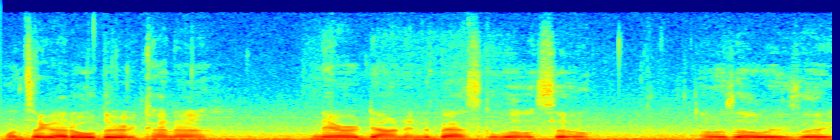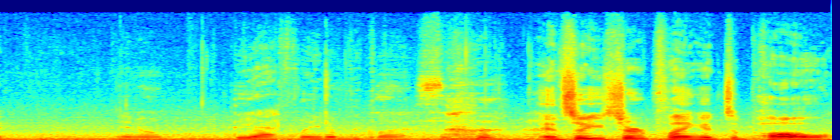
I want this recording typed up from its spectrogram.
once I got older, it kind of narrowed down into basketball. So I was always like, you know, the athlete of the class. And so you started playing at DePaul.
